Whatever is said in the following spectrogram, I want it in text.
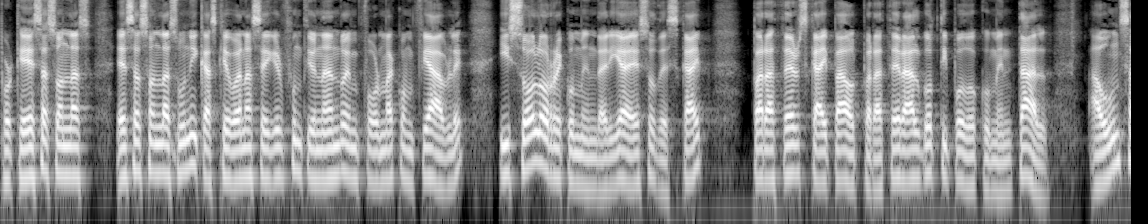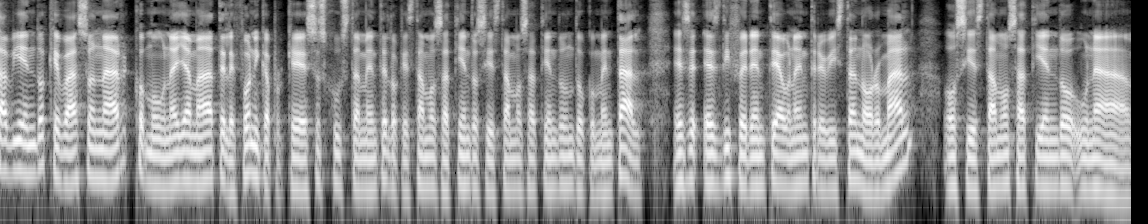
Porque esas son las, esas son las únicas que van a seguir funcionando en forma confiable y solo recomendaría eso de Skype para hacer Skype Out, para hacer algo tipo documental, aún sabiendo que va a sonar como una llamada telefónica, porque eso es justamente lo que estamos haciendo si estamos haciendo un documental. Es, es diferente a una entrevista normal o si estamos haciendo una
